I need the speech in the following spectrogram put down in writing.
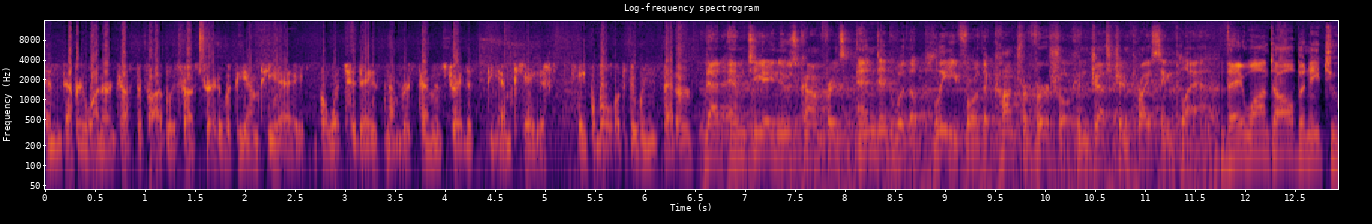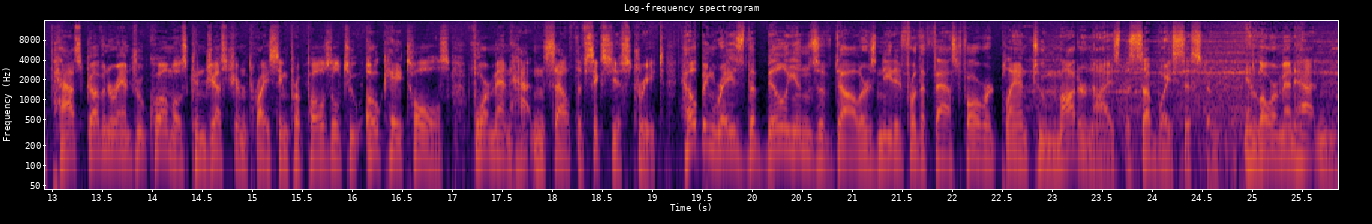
and everyone are justifiably frustrated with the MTA. But what today's numbers demonstrate is the MTA is capable of doing better. That MTA news conference ended with a plea for the controversial congestion pricing plan. They want Albany to pass Governor Andrew Cuomo's congestion pricing proposal to OK tolls for Manhattan south of 60th Street, helping raise the billions of dollars needed for the fast forward plan to modernize the subway system. In lower Manhattan,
